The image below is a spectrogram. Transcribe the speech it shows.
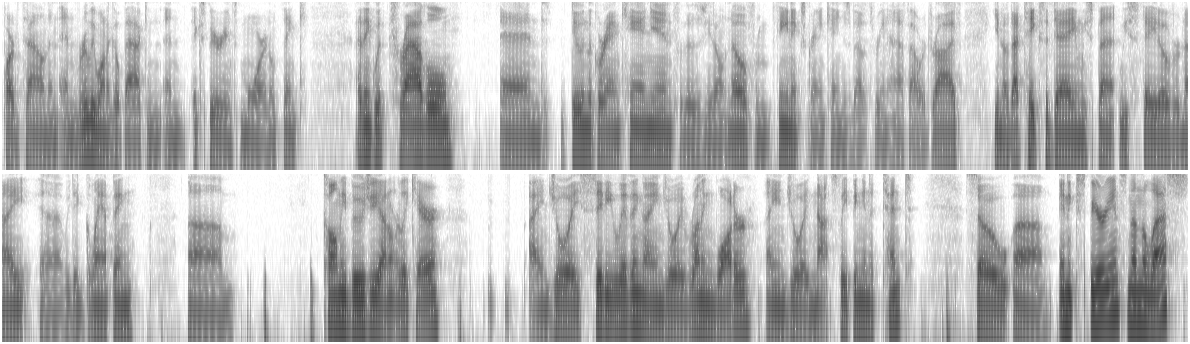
part of town and, and really want to go back and, and experience more. I don't think, I think with travel and doing the Grand Canyon, for those of you don't know, from Phoenix, Grand Canyon is about a three and a half hour drive. You know, that takes a day and we spent, we stayed overnight. Uh, we did glamping. Um, call me bougie. I don't really care. I enjoy city living. I enjoy running water. I enjoy not sleeping in a tent. So, uh, an experience nonetheless,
